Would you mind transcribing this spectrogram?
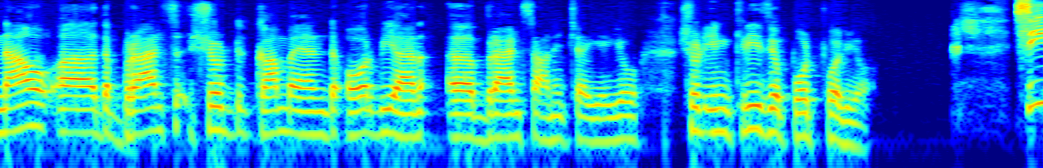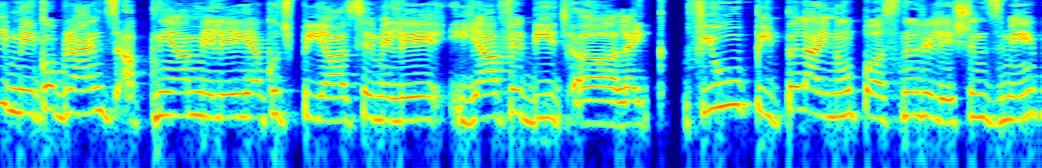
now the brands should come and और भी ब्रांड्स आने चाहिए। You should increase your portfolio see मेरे को ब्रांड्स अपने आप मिले या कुछ पीआर से मिले या फिर बीच like few people I know personal relation में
